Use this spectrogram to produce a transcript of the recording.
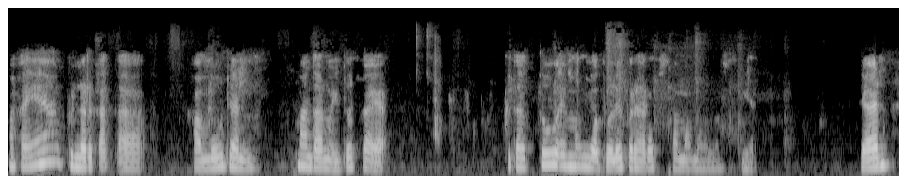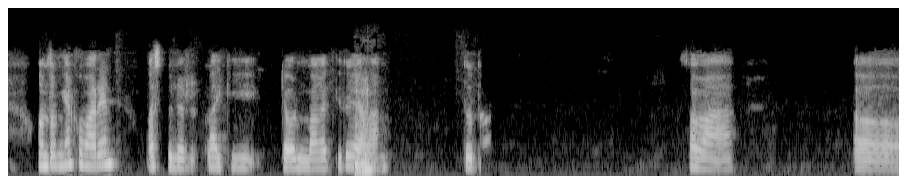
makanya benar kata kamu dan mantanmu itu kayak kita tuh emang nggak boleh berharap sama manusia dan untungnya kemarin pas bener lagi down banget gitu ya, hmm. Lang. Itu tuh sama uh,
